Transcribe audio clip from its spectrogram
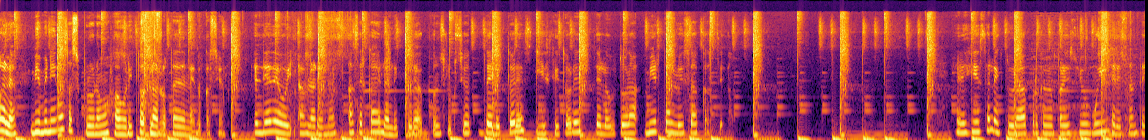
Hola, bienvenidos a su programa favorito, La Ruta de la Educación. El día de hoy hablaremos acerca de la lectura Construcción de lectores y escritores de la autora Mirta Luisa Castedo. Elegí esta lectura porque me pareció muy interesante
